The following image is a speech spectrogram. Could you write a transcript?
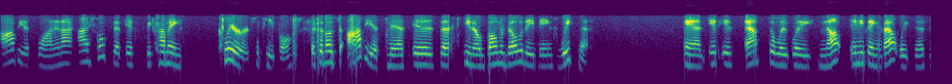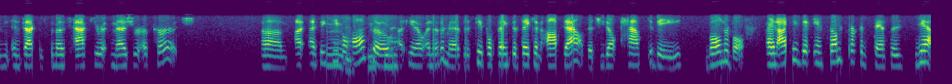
obvious one, and I, I hope that it's becoming clearer to people, that the most obvious myth is that, you know, vulnerability means weakness. And it is absolutely not anything about weakness. In, in fact, it's the most accurate measure of courage. Um, I, I think people mm-hmm. also. Uh, you know, another myth is people think that they can opt out, that you don't have to be vulnerable. And I think that in some circumstances, yes,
